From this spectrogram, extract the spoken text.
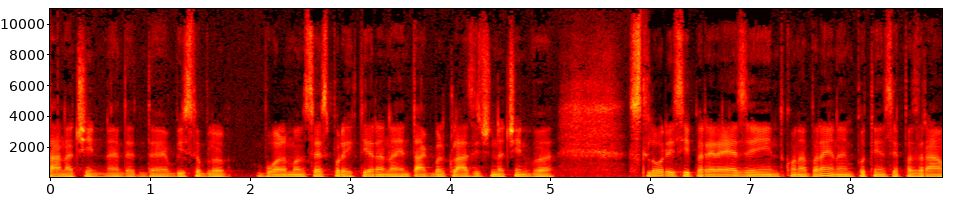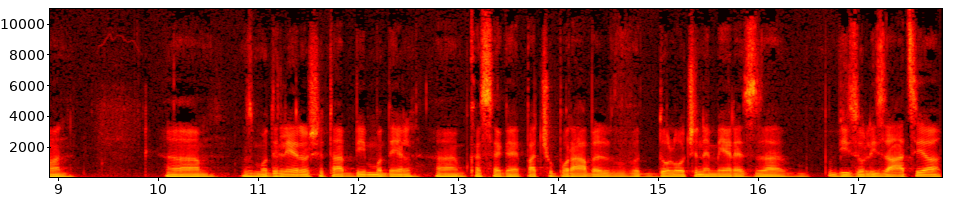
ta način, ne, da, da je v bistvu bilo bolj ali manj vse sprojektirano na en tak bolj klasičen način v slorisi, prerezi in tako naprej, ne, in potem se pa zraven um, zmodeliral še ta BIM model, um, ki se ga je pač uporabljal v določene mere za vizualizacijo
